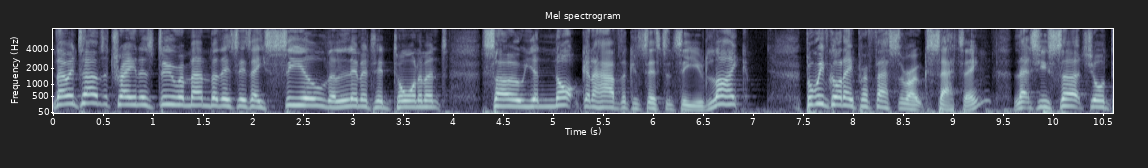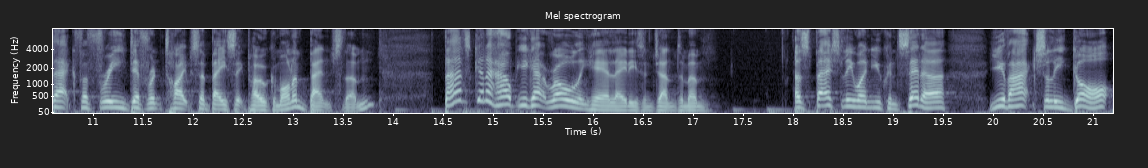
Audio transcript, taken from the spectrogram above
Now, in terms of trainers, do remember this is a sealed, limited tournament, so you're not going to have the consistency you'd like. But we've got a Professor Oak setting, lets you search your deck for three different types of basic Pokemon and bench them. That's going to help you get rolling here, ladies and gentlemen. Especially when you consider you've actually got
